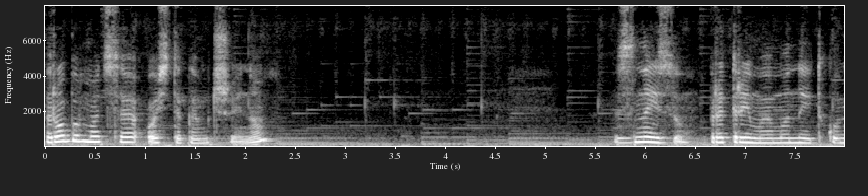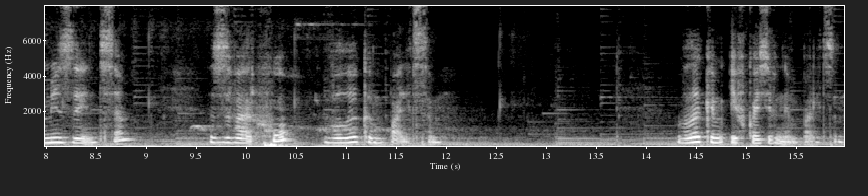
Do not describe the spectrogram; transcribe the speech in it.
Робимо це ось таким чином. Знизу притримуємо нитку мізинцем, зверху великим пальцем, великим і вказівним пальцем.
